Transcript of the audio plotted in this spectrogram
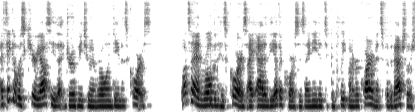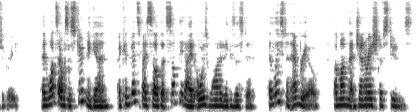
I think it was curiosity that drove me to enroll in Damon's course. Once I enrolled in his course, I added the other courses I needed to complete my requirements for the bachelor's degree. And once I was a student again, I convinced myself that something I had always wanted existed, at least in embryo, among that generation of students,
